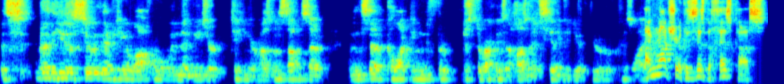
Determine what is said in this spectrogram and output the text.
it's that he's assuming you're taking a lot from a woman, that means you're taking your husband's stuff instead of instead of collecting through just directly to the husband, it's stealing you do it through his wife. I'm not sure because he says bechezkas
